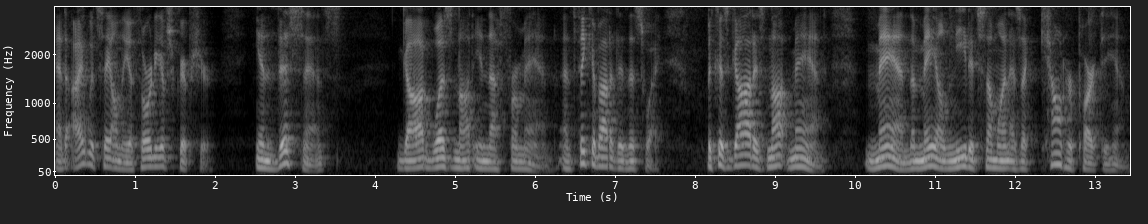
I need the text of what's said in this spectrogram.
And I would say, on the authority of Scripture, in this sense, God was not enough for man. And think about it in this way because God is not man. Man, the male, needed someone as a counterpart to him,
